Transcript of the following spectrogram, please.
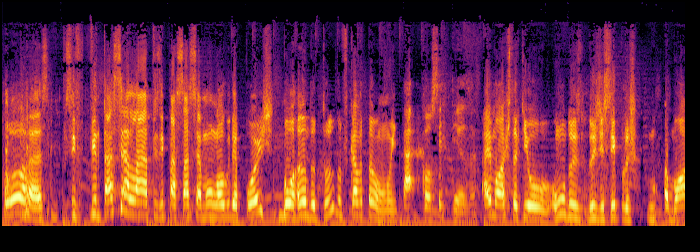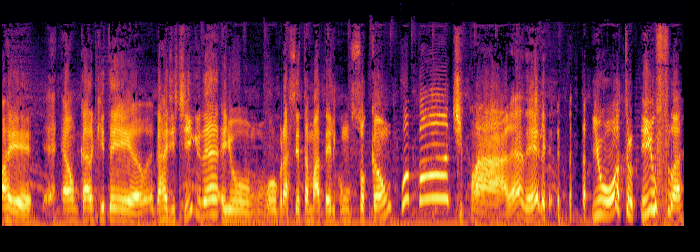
Porra, se- se pintasse a lápis e passasse a mão logo depois, borrando tudo, não ficava tão ruim. Ah, com certeza. Aí mostra que o, um dos, dos discípulos morre. é- É um cara que tem garra de tigre, né? E o, o Braceta mata ele com um socão. Opa! Tipo, ah, né? Dele. E o outro infla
